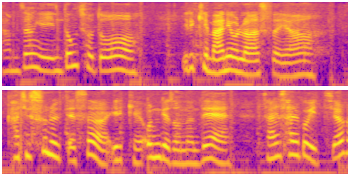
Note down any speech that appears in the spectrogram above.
담장에 인동초도 이렇게 많이 올라왔어요. 가지 순을 떼서 이렇게 옮겨줬는데 잘 살고 있죠?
